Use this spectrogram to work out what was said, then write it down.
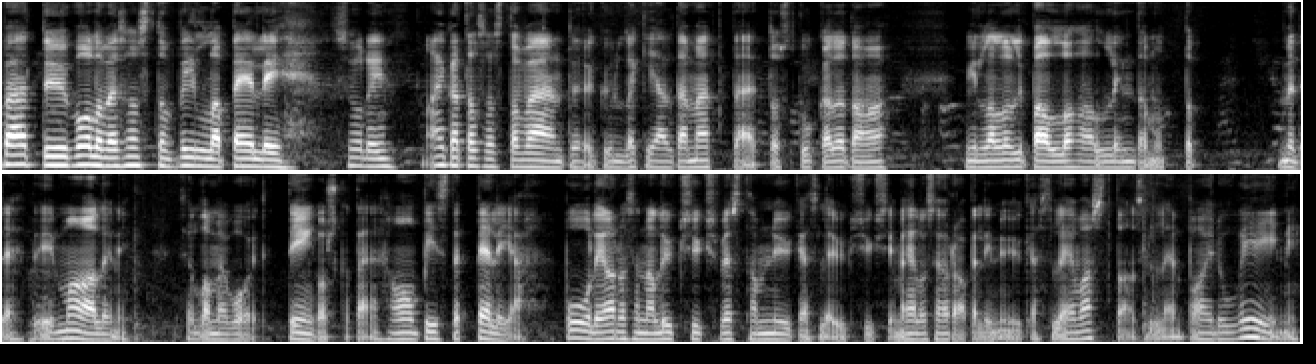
päättyy Volves Aston Villa peli. Se oli aika tasasta vääntöä kyllä kieltämättä, että tosta kun katsotaan, Villalla oli pallohallinta, mutta me tehtiin maali, niin silloin me voitettiin, koska tämä on piste peliä puoli Arsenal 1-1, West Ham Newcastle 1-1 ja meillä on seuraava peli Newcastle vastaan silleen paidu veini.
